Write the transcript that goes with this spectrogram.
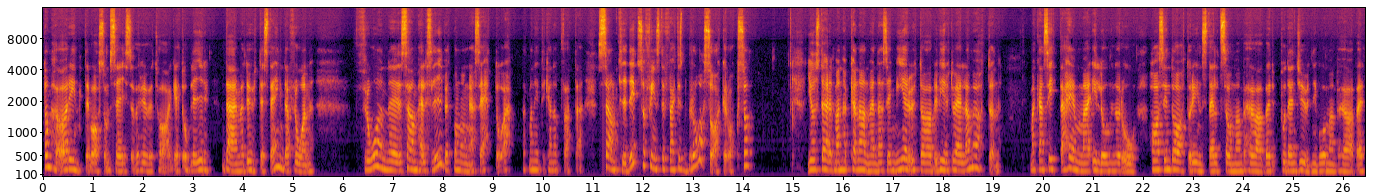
de hör inte vad som sägs överhuvudtaget och blir därmed utestängda från från eh, samhällslivet på många sätt då, att man inte kan uppfatta. Samtidigt så finns det faktiskt bra saker också. Just det här att man kan använda sig mer utav virtuella möten man kan sitta hemma i lugn och ro, ha sin dator inställd som man behöver på den ljudnivå man behöver,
